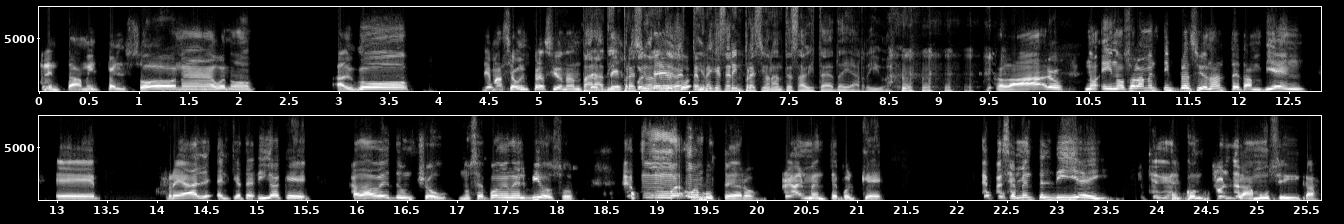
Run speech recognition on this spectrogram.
30 mil personas. Bueno, algo demasiado impresionante. Para ti, Después de impresionante. eso, Tiene que ser impresionante esa vista desde ahí arriba. Claro, no, y no solamente impresionante, también eh, real, el que te diga que cada vez de un show no se pone nervioso, es un, un embustero, realmente, porque especialmente el DJ, el que tiene el control de la música,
